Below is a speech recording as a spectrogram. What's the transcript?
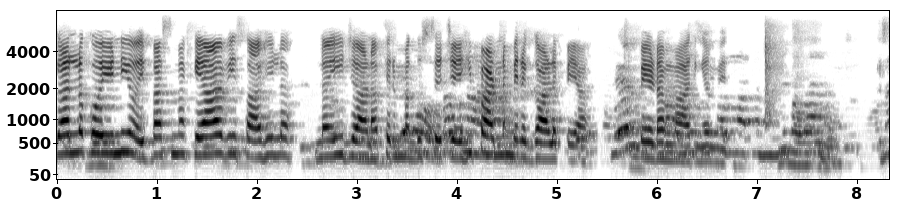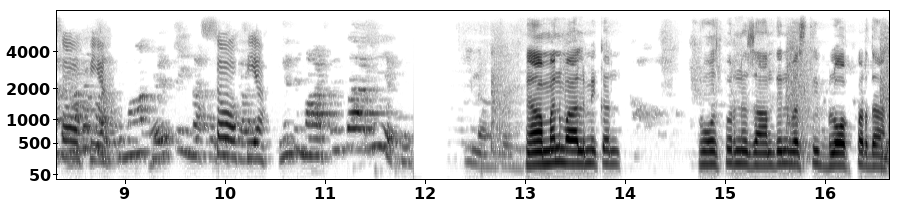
ਗੱਲ ਕੋਈ ਨਹੀਂ ਹੋਈ, ਬਸ ਮੈਂ ਕਿਹਾ ਵੀ ਸਾਹਿਲ ਨਹੀਂ ਜਾਣਾ, ਫਿਰ ਮੈਂ ਗੁੱਸੇ 'ਚ ਇਹੀ ਪੜਨ ਮੇਰੇ ਗਲ ਪਿਆ, ਪੇੜਾ ਮਾਰੀਆਂ ਮੇਰੇ। Sophia Sophia. ਮੈਂ ਅਮਨ ਵਾਲਮੀਕਨ, ਫਿਰੋਜ਼ਪੁਰ ਨਿਜ਼ਾਮਦੀਨ ਬਸਤੀ ਬਲਾਕ ਪ੍ਰਧਾਨ।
